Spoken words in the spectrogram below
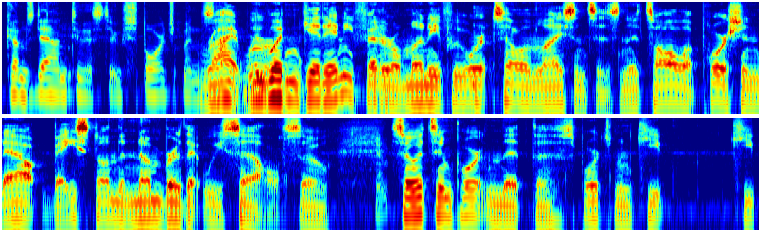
comes down to us through sportsmen. Right. we wouldn't get any federal money if we weren't selling licenses, and it's all apportioned out based on the number that we sell. So, so it's important that the sportsmen keep keep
